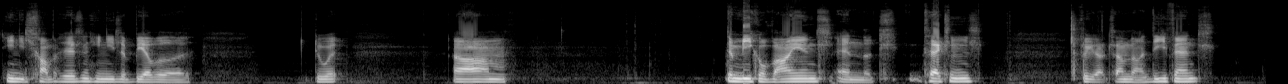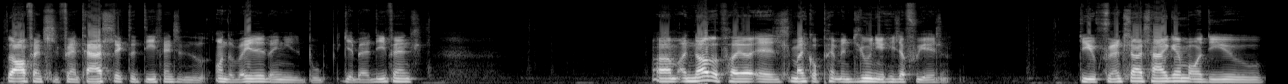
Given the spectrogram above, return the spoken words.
He needs competition. He needs to be able to do it. Um, DeMeco Ryans and the Texans figure out something on defense. The offense is fantastic. The defense is underrated. They need to get better defense. Um, another player is Michael Pittman Jr. He's a free agent. Do you franchise tag him or do you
